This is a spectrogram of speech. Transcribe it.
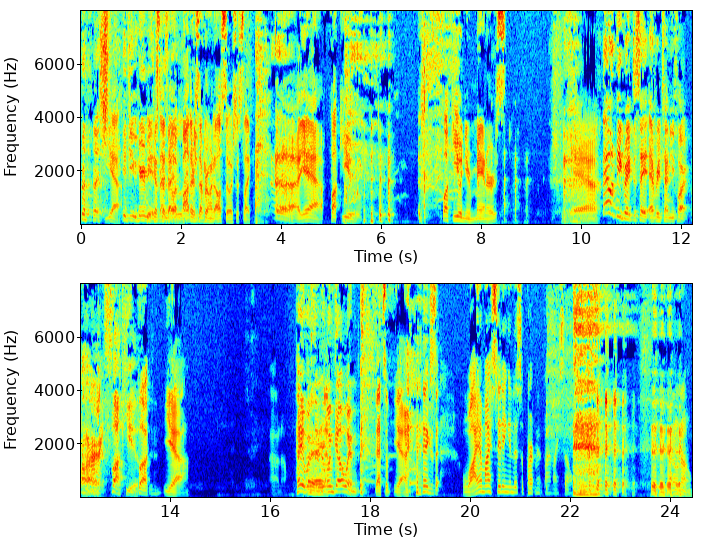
Yeah, yeah. If you hear me, because it's I know it bothers everyone hear else. So it's just like, Ugh, yeah, fuck you, fuck you and your manners. Yeah. That would be great to say every time you fart. Fuck you. Fuck yeah. I don't know. Hey, where's All right. everyone going? That's a yeah. Exa- Why am I sitting in this apartment by myself? I don't know.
